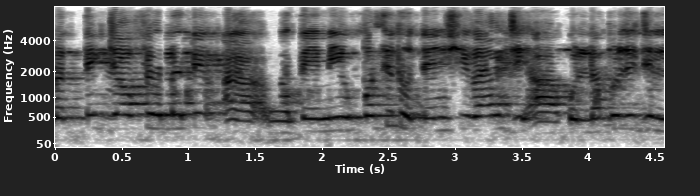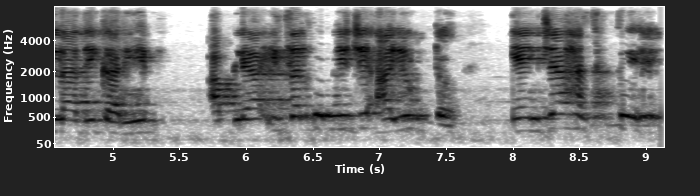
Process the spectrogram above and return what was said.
प्रत्येक जॉब फेअरला ते उपस्थित होते. आणि शिवाय कोल्हापूरचे जिल्हाधिकारी आपल्या इचलकरंजीचे आयुक्त यांच्या हस्ते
